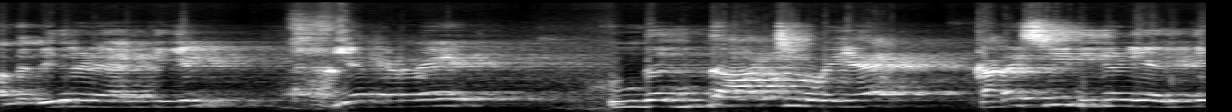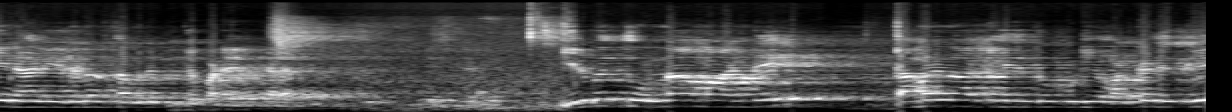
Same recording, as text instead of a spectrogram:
அந்த நீதிநிலை அறிக்கையில் ஏற்கனவே இந்த இந்த ஆட்சியினுடைய கடைசி நிதிநிலை அறிக்கை நாளைய தினம் சமர்ப்பிக்கப்பட இருக்கிறது. இருபத்தி ஒண்ணாம் ஆண்டு தமிழ்நாட்டில் இருக்கக்கூடிய மக்களுக்கு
